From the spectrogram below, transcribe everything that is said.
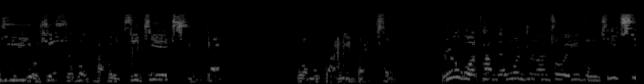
至于有些时候它会直接取代我们管理本身。如果它人工智能作为一种机器，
